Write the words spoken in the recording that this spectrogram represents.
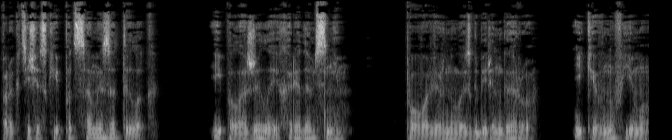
практически под самый затылок, и положила их рядом с ним. Пова вернулась к Беренгару и, кивнув ему,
